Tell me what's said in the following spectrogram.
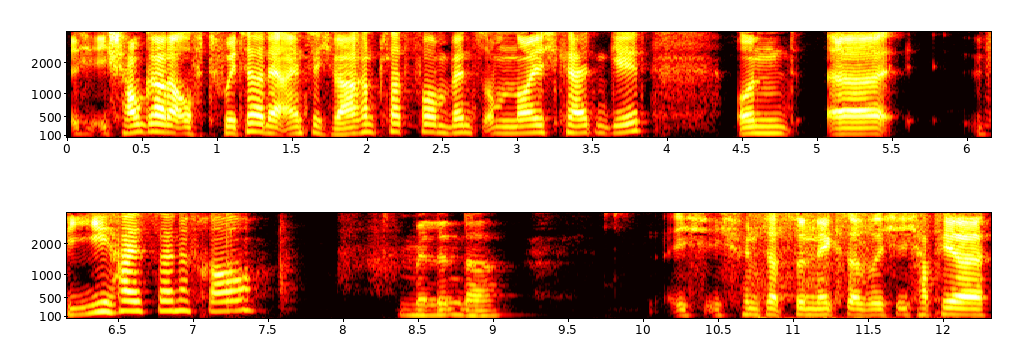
ich, ich schaue gerade auf Twitter, der einzig wahren Plattform, wenn es um Neuigkeiten geht. Und, äh, wie heißt seine Frau? Melinda. ich, ich finde dazu nichts. Also ich, ich habe hier,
